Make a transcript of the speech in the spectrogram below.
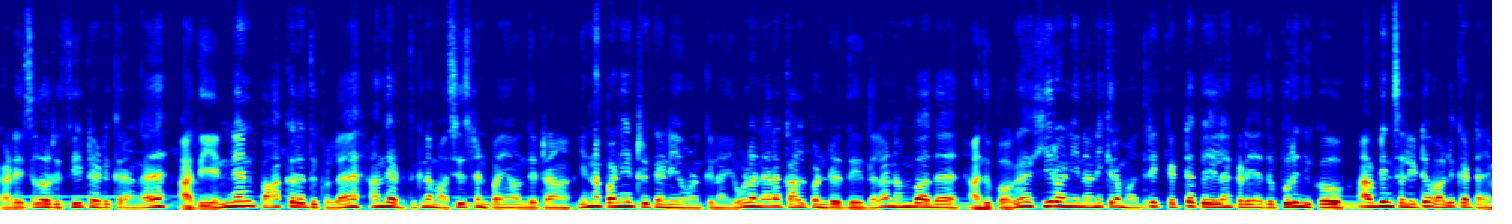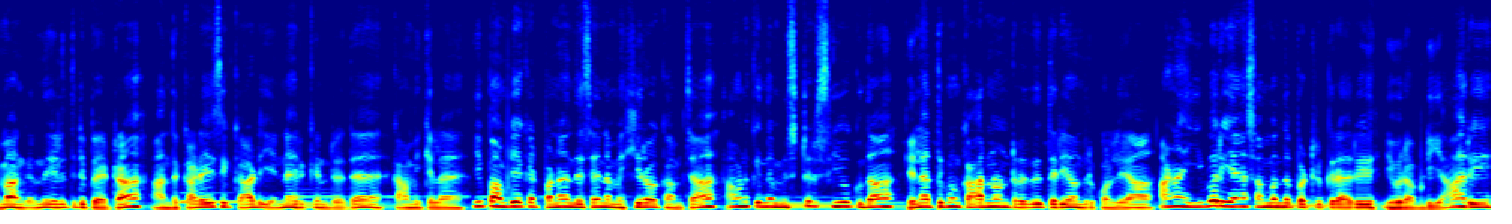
கடைசியில் ஒரு சீட் எடுக்கிறாங்க. அது என்னன்னு பார்க்கறதுக்குள்ள அந்த இடத்துக்கு நம்ம அசிஸ்டன்ட் பையன் வந்துட்டான். என்ன பண்ணிட்டு இருக்க நீ? உனக்கு நான் எவ்வளோ நேரம் கால் பண்றது? இதெல்லாம் நம்பாத. அது போக ஹீரோ நீ நினைக்கிற மாதிரி கெட்ட பேயெல்லாம் கிடையாது. புரிஞ்சுக்கோ. அப்படின்னு சொல்லிட்டு வலுக்கட்டாயமா அங்கேருந்து எழுத்துட்டு போயிட்டான் அந்த கடைசி கார்டு என்ன இருக்குன்றத காமிக்கல. இப்போ அப்படியே கட் பண்ணால் இந்த சைடு நம்ம ஹீரோ காமிச்சா அவனுக்கு இந்த மிஸ்டர் சியூக்கு தான் எல்லாத்துக்கும் காரணம்ன்றது தெரிய வந்திருக்கும் இல்லையா? ஆனா இவர் ஏன் சம்பந்தப்பட்டிருக்கிறாரு? இவர் அப்படி யாரு?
